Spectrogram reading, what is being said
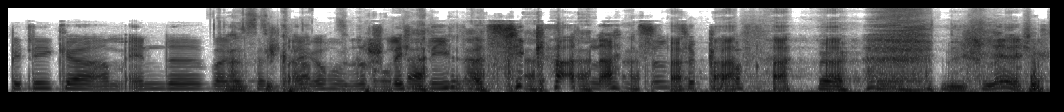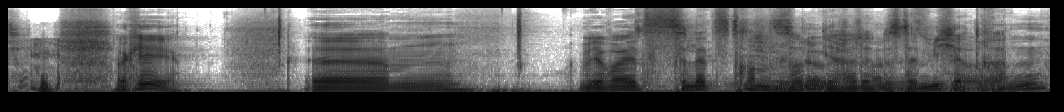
billiger am Ende, weil Als die Versteigerung Karten so schlecht lief, als die Karten einzeln zu kaufen. Nicht schlecht. Okay. Ähm, wer war jetzt zuletzt dran? Sonja, dann ist der Micha wieder, dran.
